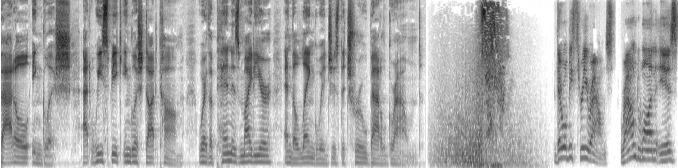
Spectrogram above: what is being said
Battle English at WeSpeakEnglish.com, where the pen is mightier and the language is the true battleground. There will be three rounds. Round one is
